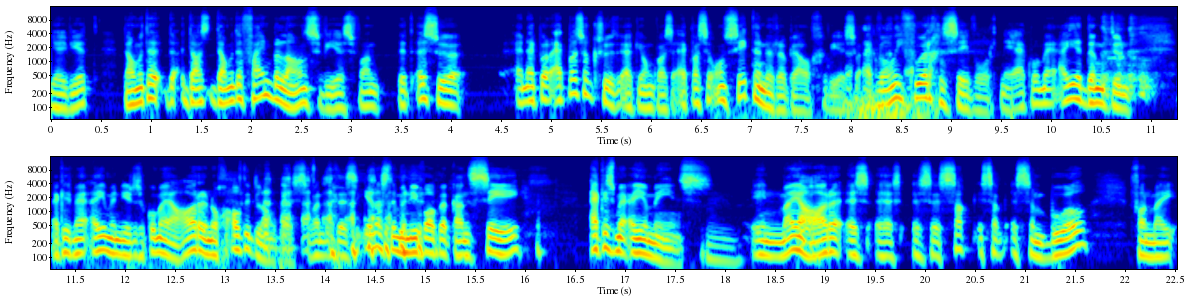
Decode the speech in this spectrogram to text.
Jy weet, daar moet 'n daar's daar moet 'n fyn balans wees want dit is so en ek ek was ook so ek jonk was. Ek was 'n ontsettende rebel geweest. So ek wil nie voorgesê word nie. Ek wil my eie ding doen. Ek het my eie manier. So kom my hare nog altyd lank is want dit is die enigste manier waarop ek kan sê ek is my eie mens. Hmm. En my Ja. hare is is is 'n sak is 'n simbool van my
